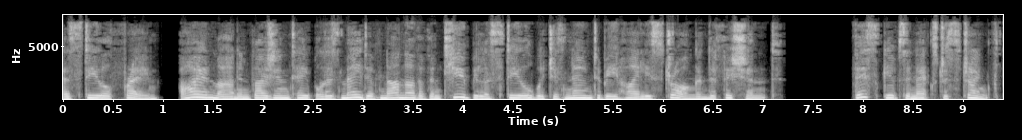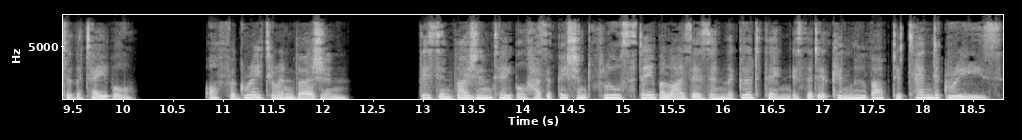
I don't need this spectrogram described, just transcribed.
Has steel frame, Ironman inversion table is made of none other than tubular steel which is known to be highly strong and efficient. This gives an extra strength to the table. Offer greater inversion. This inversion table has efficient floor stabilizers and the good thing is that it can move up to 10 degrees.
